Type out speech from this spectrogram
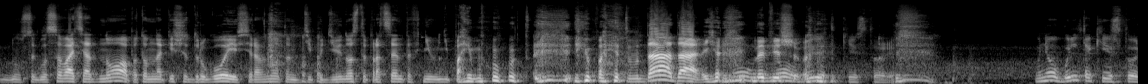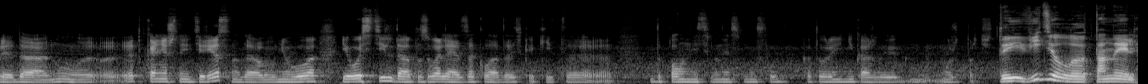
ну, согласовать одно, а потом напишет другое, и все равно там, типа, 90% не, не поймут. И поэтому, да, да, я ну, напишу. Ну, были такие истории. У него были такие истории, да. Ну, это, конечно, интересно, да. У него его стиль, да, позволяет закладывать какие-то дополнительные смыслы, которые не каждый может прочитать. Ты видел тоннель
